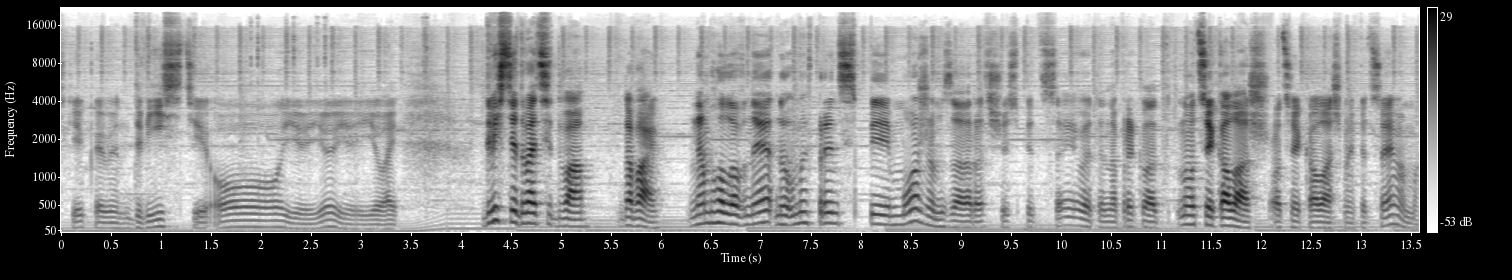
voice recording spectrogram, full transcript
Скільки він? 200. Ой-ой-ой-ой. 222. Давай. Нам головне, ну ми в принципі можемо зараз щось підсейвити. Наприклад, ну цей калаш, оцей калаш ми підсейвимо.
